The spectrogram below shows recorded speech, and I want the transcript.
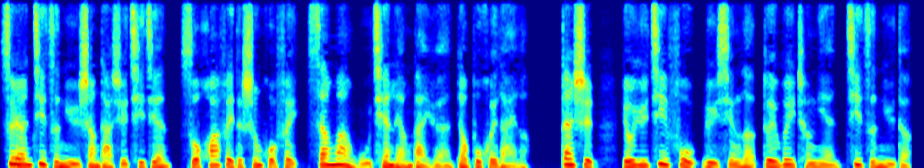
虽然继子女上大学期间所花费的生活费三万五千两百元要不回来了，但是由于继父履行了对未成年继子女的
